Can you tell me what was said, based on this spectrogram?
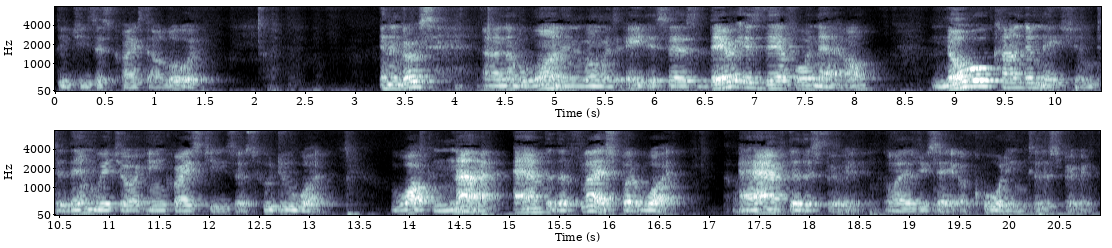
through Jesus Christ our Lord." And in verse uh, number one in Romans eight, it says, "There is therefore now no condemnation to them which are in Christ Jesus, who do what? Walk not after the flesh, but what? After the Spirit, or as you say, according to the Spirit.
